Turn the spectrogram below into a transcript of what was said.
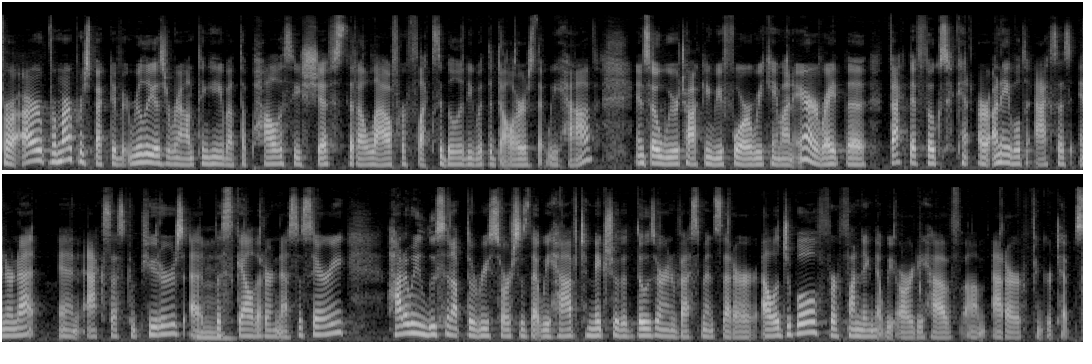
our, from our perspective, it really is around thinking about the policy shifts that allow for flexibility with the dollars that we have. And so we were talking before we came on air, right? The fact that folks can, are unable to access internet and access computers at mm. the scale that are necessary how do we loosen up the resources that we have to make sure that those are investments that are eligible for funding that we already have um, at our fingertips?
